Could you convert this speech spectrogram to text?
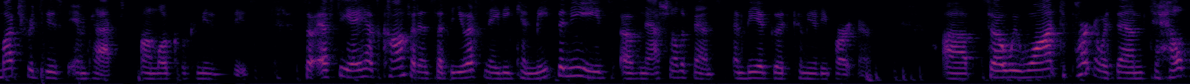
much reduced impact on local communities. So SDA has confidence that the US Navy can meet the needs of national defense and be a good community partner. Uh, so we want to partner with them to help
